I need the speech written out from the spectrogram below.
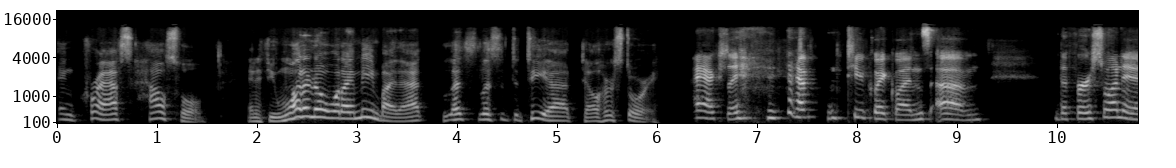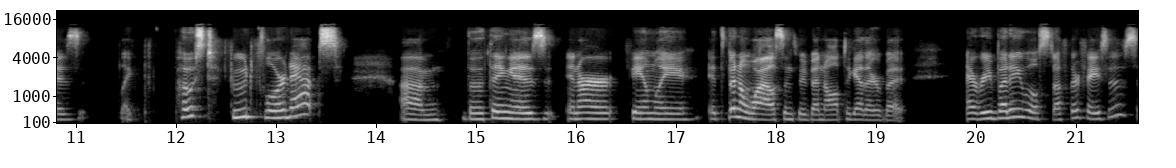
and crafts household. And if you want to know what I mean by that, let's listen to Tia tell her story. I actually have two quick ones. Um, the first one is like post food floor naps. Um, the thing is, in our family, it's been a while since we've been all together, but everybody will stuff their faces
